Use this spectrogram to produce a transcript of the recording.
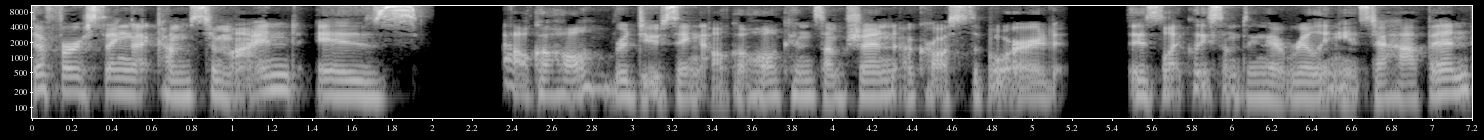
The first thing that comes to mind is alcohol, reducing alcohol consumption across the board is likely something that really needs to happen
